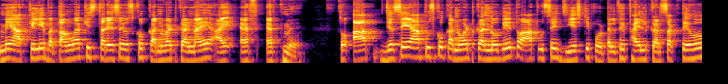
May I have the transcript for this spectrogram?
मैं आपके लिए बताऊँगा किस तरह से उसको कन्वर्ट करना है आई एफ़ एफ़ में। तो आप, जैसे आप उसको कन्वर्ट कर लोगे तो आप उसे जीएसटी पोर्टल पे फ़ाइल कर सकते हो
